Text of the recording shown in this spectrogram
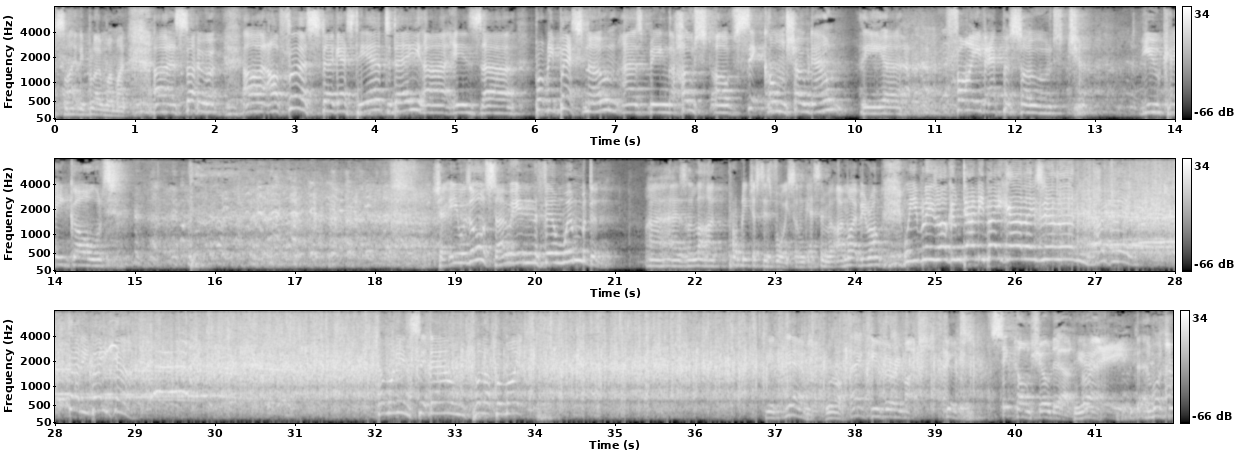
slightly blown my mind. Uh, so, uh, our first uh, guest here today uh, is uh, probably best known as being the host of Sitcom Showdown, the uh, five episode ch- UK Gold. he was also in the film Wimbledon. Uh, as a lot, probably just his voice, I'm guessing, but I might be wrong. Will you please welcome Danny Baker, ladies and gentlemen? Hopefully, Danny Baker. Come on in, sit down, pull up a mic. Yeah, there we go. We're off. Thank you very much. Thank Good. you. Sitcom showdown. Hooray! Yeah. What you-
